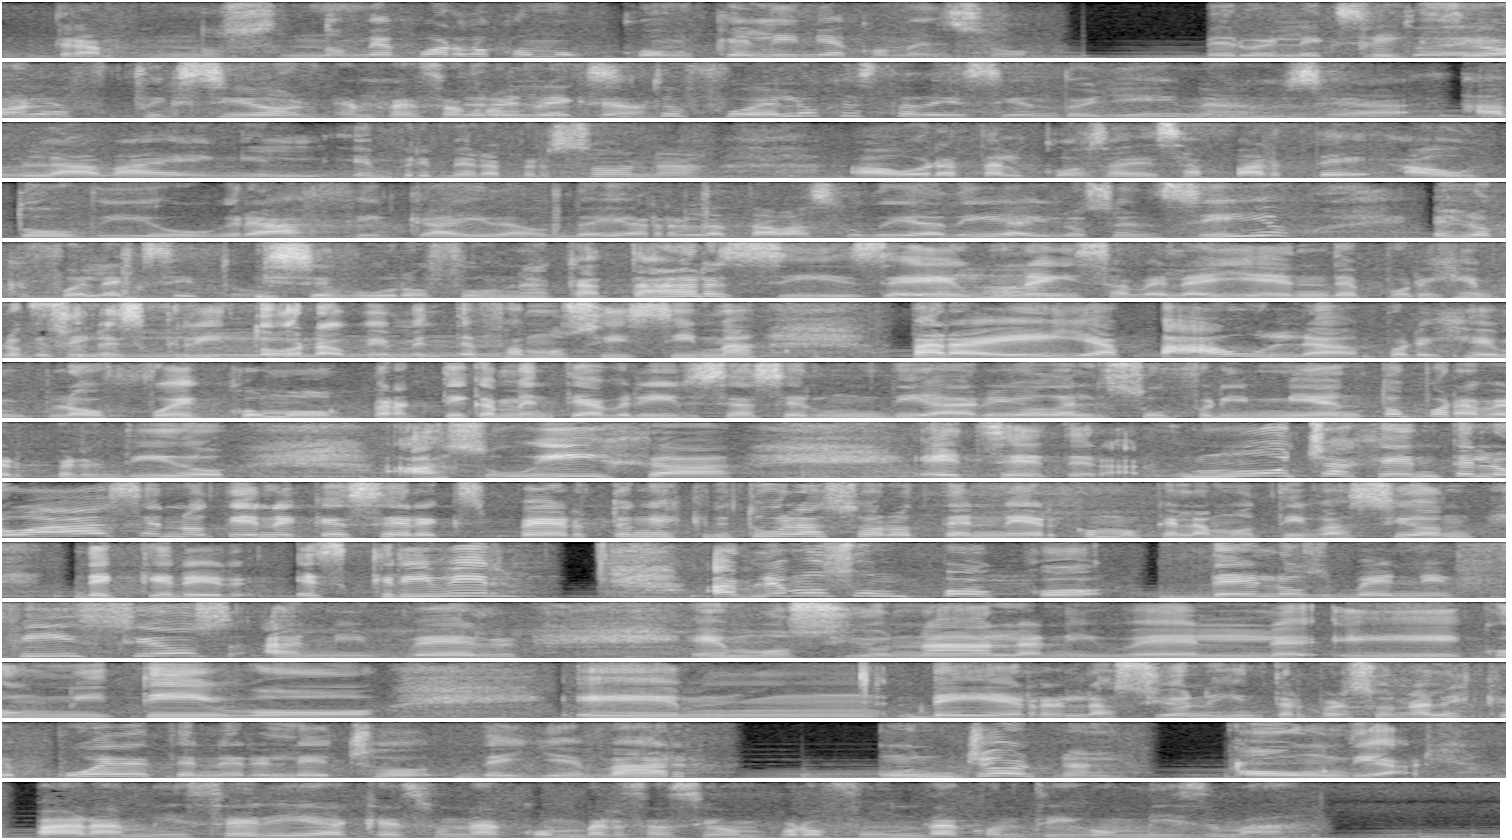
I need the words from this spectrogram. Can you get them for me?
no, me acuerdo cómo, con qué línea comenzó, pero el éxito ficción. de ella, ficción. Empezó pero el éxito fue lo que está diciendo Gina, o sea, hablaba en, el, en primera persona, ahora tal cosa, esa parte autobiográfica y donde ella relataba su día a día y lo sencillo es lo que fue el éxito. Y seguro fue una catarsis, eh, una Isabel Allende, por ejemplo, que es una escritora obviamente famosísima, para ella Paula, por ejemplo, fue como prácticamente abrirse a hacer un diario del sufrimiento por haber perdido a su hija, etcétera. Mucha gente lo hace, no tiene que ser experto en escritura, solo tener como que la motivación de querer escribir. Hablemos un poco de los beneficios a nivel emocional, a nivel eh, cognitivo, em, de relaciones interpersonales que puede tener el hecho de llevar un journal o un diario. Para mí sería que es una conversación profunda contigo misma.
